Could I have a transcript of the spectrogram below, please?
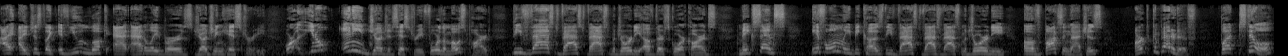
I, I just like if you look at Adalaide Byrd's judging history, or you know any judge's history for the most part, the vast, vast, vast majority of their scorecards make sense, if only because the vast, vast, vast majority of boxing matches aren't competitive. But still,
